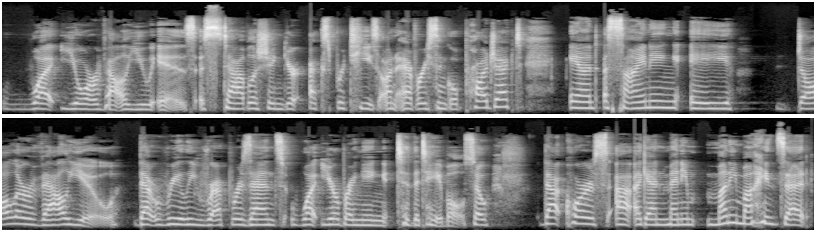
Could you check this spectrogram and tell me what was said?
what your value is, establishing your expertise on every single project, and assigning a dollar value that really represents what you're bringing to the table. So that course, uh, again, many money mindset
